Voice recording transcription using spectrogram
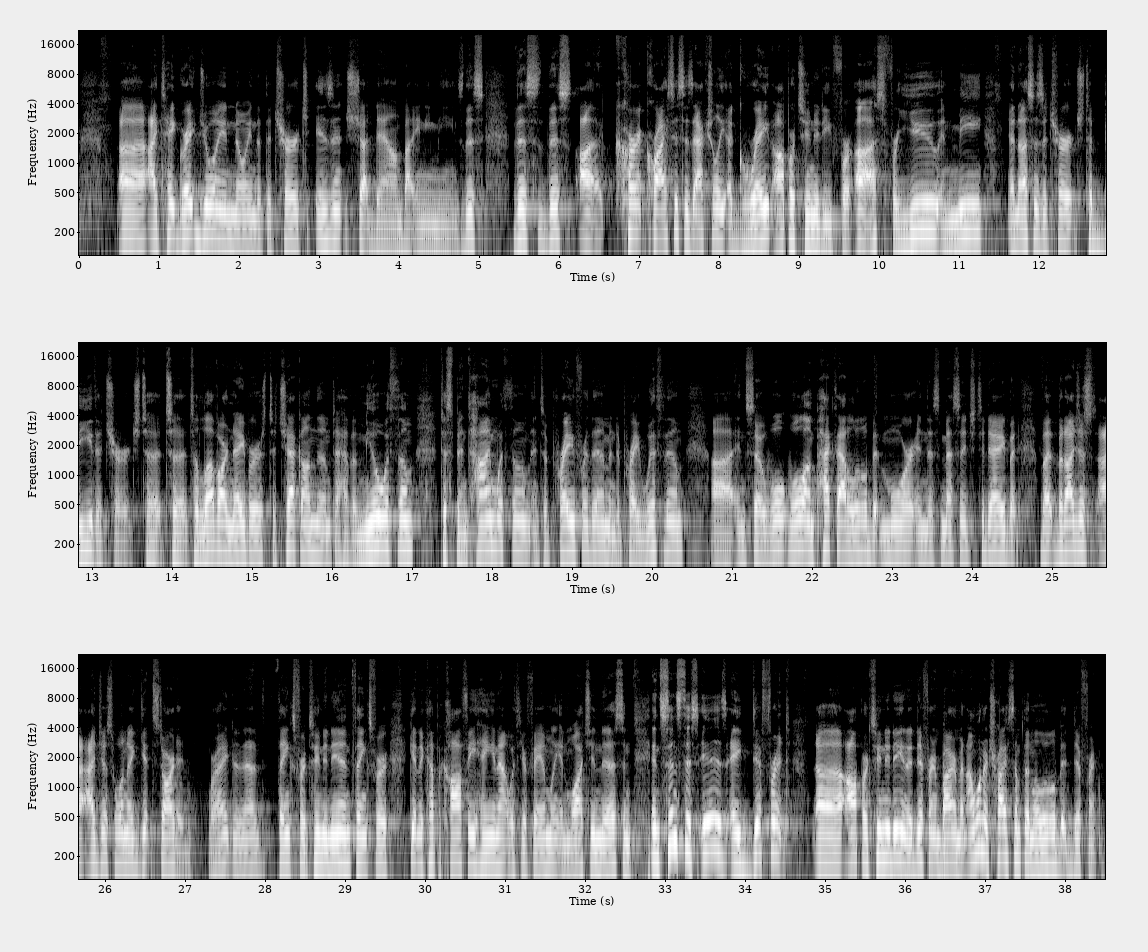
uh, I take great joy in knowing that the church isn't shut down by any means. This, this, this uh, current crisis is actually a great opportunity for us, for you and me, and us as a church to be the church, to, to, to love our neighbors, to check on them, to have a meal with them, to spend time with them, and to pray for them and to pray with them. Uh, and so we'll, we'll unpack that a little bit more in this message today. But, but, but I just, I, I just want to get started, right? And uh, thanks for tuning in. Thanks for getting a cup of coffee hanging out with your family, and watching this. And, and since this is a different uh, opportunity in a different environment, I want to try something a little bit different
